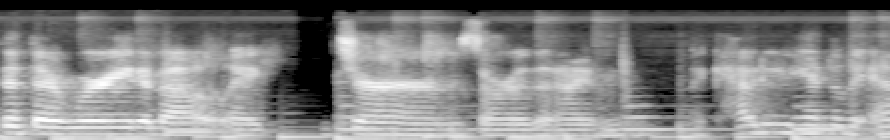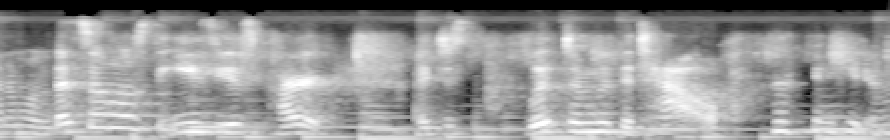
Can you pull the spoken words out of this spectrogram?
that they're worried about like germs or that i'm like how do you handle the animal? And that's almost the easiest part. I just lift them with a towel you know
